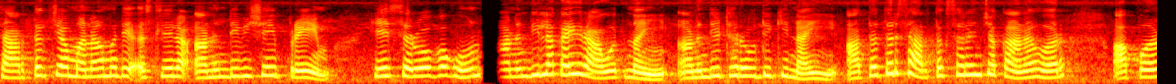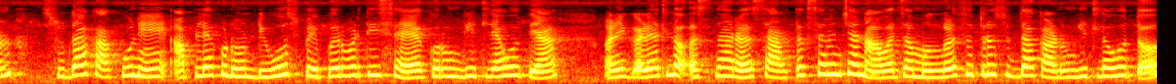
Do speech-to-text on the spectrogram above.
सार्थकच्या मनामध्ये असलेलं आनंदीविषयी प्रेम हे सर्व बघून आनंदीला काही रावत नाही. आनंदी ठरवते की नाही. आता तर सार्थक सरांच्या कानावर आपण सुधा काकूने आपल्याकडून डिवोर्स पेपरवरती सह्या करून घेतल्या होत्या आणि गळ्यातलं असणारं सार्थक सरांच्या नावाचं मंगळसूत्रसुद्धा काढून घेतलं होतं.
